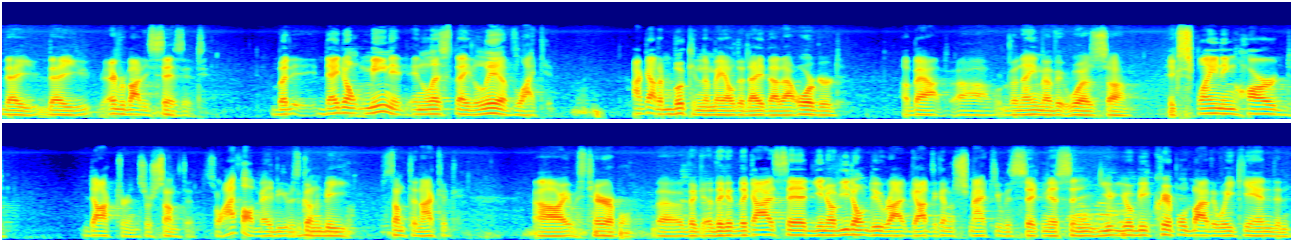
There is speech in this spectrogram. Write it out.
they, they, everybody says it, but they don't mean it unless they live like it. I got a book in the mail today that I ordered about, uh, the name of it was uh, Explaining Hard Doctrines or something. So I thought maybe it was going to be something I could. Oh, it was terrible. The, the, the, the, guy said, you know, if you don't do right, God's going to smack you with sickness and you, you'll be crippled by the weekend. And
